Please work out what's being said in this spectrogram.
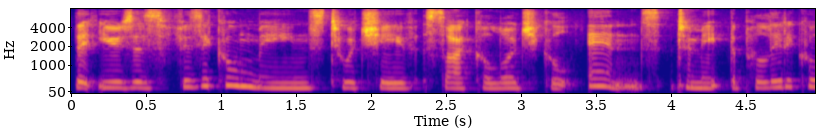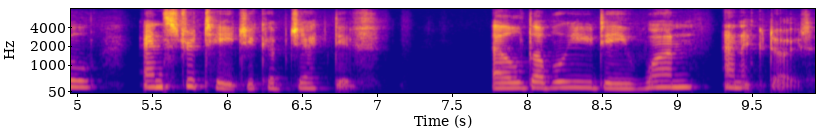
that uses physical means to achieve psychological ends to meet the political and strategic objective. LWD 1 Anecdote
